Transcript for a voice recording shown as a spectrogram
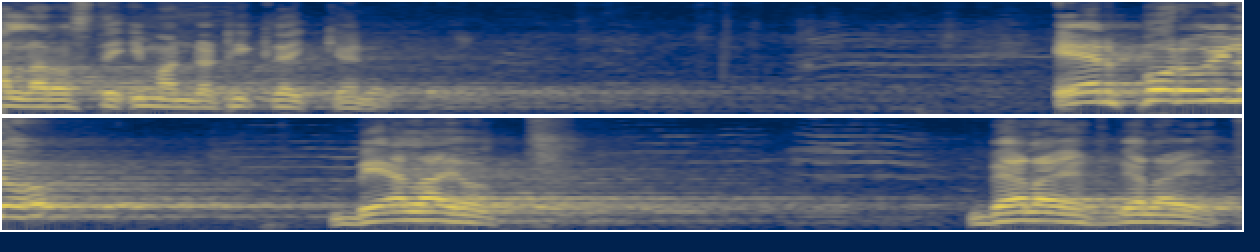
আল্লাহর হস্তে ইমানটা ঠিক রাখেন। এরপর হইল বেলায়ত। বেলায়েত বেলায়েত।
